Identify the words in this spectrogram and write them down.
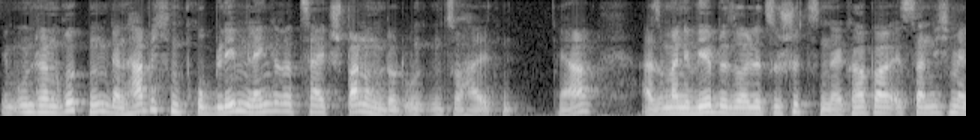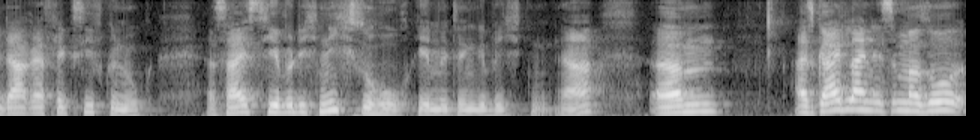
im unteren Rücken, dann habe ich ein Problem, längere Zeit Spannung dort unten zu halten. Ja? Also meine Wirbelsäule zu schützen. Der Körper ist dann nicht mehr da reflexiv genug. Das heißt, hier würde ich nicht so hoch gehen mit den Gewichten. Ja? Ähm, als Guideline ist immer so,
